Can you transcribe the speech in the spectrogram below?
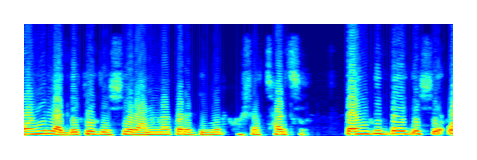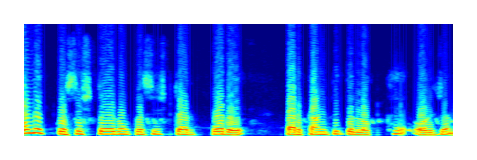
মহিলা দেখে যে সে রান্না করা ডিমের খোসা ছাড়ছে, তা ইঙ্গিত দেয় যে সে অনেক প্রচেষ্টা এবং প্রচেষ্টার পরে তার কাঙ্ক্ষিত লক্ষ্যে অর্জন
